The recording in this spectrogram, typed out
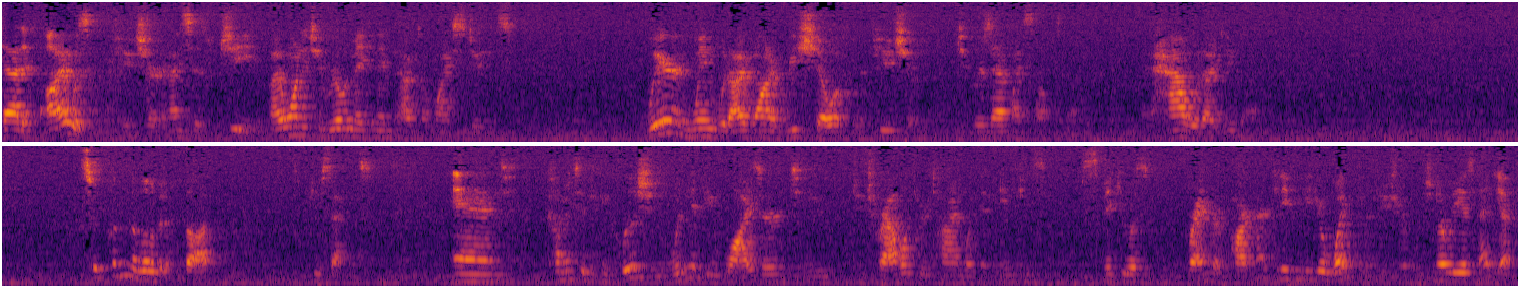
that if I was in the future and I said, gee, if I wanted to really make an impact on my students, where and when would I want to re-show up in the future to present myself to them? And how would I do that? So put in a little bit of thought, a few seconds, and coming to the conclusion, wouldn't it be wiser to, to travel through time with an inconspicuous friend or partner? It could even be your wife in the future, which nobody has met yet,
